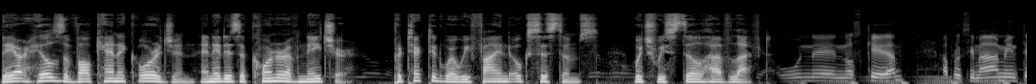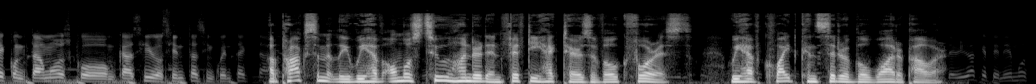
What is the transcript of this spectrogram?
They are hills of volcanic origin, and it is a corner of nature, protected where we find oak systems, which we still have left. Eh, Aún nos quedan. Aproximadamente contamos con casi 250 hectáreas. Approximately, we have almost 250 hectares of oak forest. We have quite considerable water power. Debido a que tenemos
